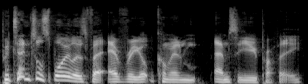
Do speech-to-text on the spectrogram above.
Potential spoilers for every upcoming MCU property.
